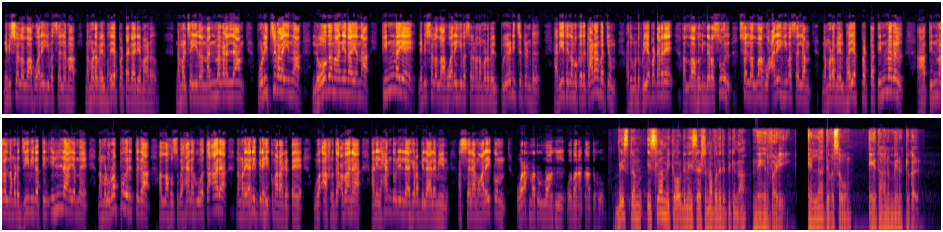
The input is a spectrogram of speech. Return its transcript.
നബി സല്ലല്ലാഹു അലൈഹി വസല്ലമ നമ്മുടെ മേൽ ഭയപ്പെട്ട കാര്യമാണ്. നമ്മൾ ചെയ്യുന്ന നന്മകളെല്ലാം പൊളിച്ചു കളയുന്ന ലോകമാന്യത എന്ന തിന്മയെ നബി സല്ലാഹു അലഹി വസ്ലമ നമ്മുടെ മേൽ പേടിച്ചിട്ടുണ്ട്. ഹദീസിൽ നമുക്കത് കാണാൻ പറ്റും. അതുകൊണ്ട് പ്രിയപ്പെട്ടവരെ അള്ളാഹുവിന്റെ റസൂൽ സല്ലാഹു അലഹി വസ്ലം നമ്മുടെ മേൽ ഭയപ്പെട്ട തിന്മകൾ ആ തിന്മകൾ നമ്മുടെ ജീവിതത്തിൽ ഇല്ല എന്ന് നമ്മൾ ഉറപ്പുവരുത്തുക. അള്ളാഹു സുബ്ഹാനഹു താല നമ്മളെ അനുഗ്രഹിക്കുമാറാകട്ടെ. വിസ്ഡം ഇസ്ലാമിക് ഓർഗനൈസേഷൻ അവതരിപ്പിക്കുന്ന നേർവഴി. എല്ലാ ദിവസവും ഏതാനും മിനിറ്റുകൾ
